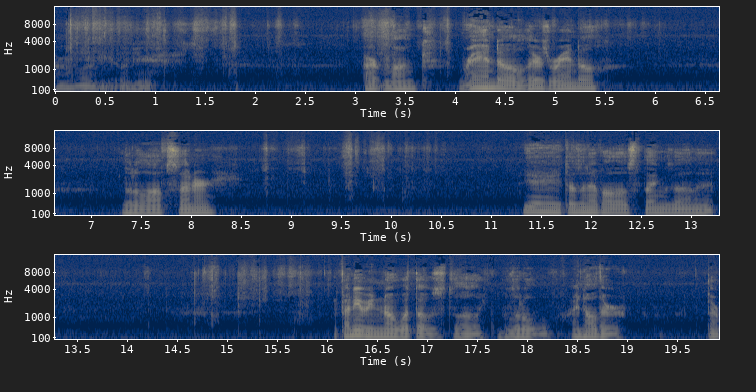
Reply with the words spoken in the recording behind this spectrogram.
Oh, I know what I'm doing here. Art Monk, Randall. There's Randall. Little off center. Yay, it doesn't have all those things on it. If any of you know what those like little, I know they're they're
